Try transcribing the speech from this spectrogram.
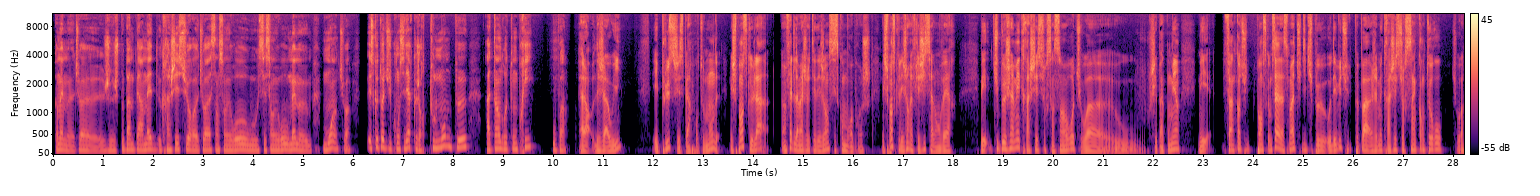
quand même, euh, tu vois, euh, je, je peux pas me permettre de cracher sur tu vois 500 euros ou 600 euros ou même moins, tu vois. Est-ce que toi tu considères que genre tout le monde peut atteindre ton prix ou pas? Alors déjà oui, et plus, j'espère pour tout le monde. Mais je pense que là, en fait, la majorité des gens, c'est ce qu'on me reproche. Mais je pense que les gens réfléchissent à l'envers. Mais tu peux jamais cracher sur 500 euros, tu vois, ou je sais pas combien. Mais Enfin, quand tu penses comme ça, à ce moment-là, tu dis, tu peux, au début, tu ne peux pas jamais cracher sur 50 euros, tu vois.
